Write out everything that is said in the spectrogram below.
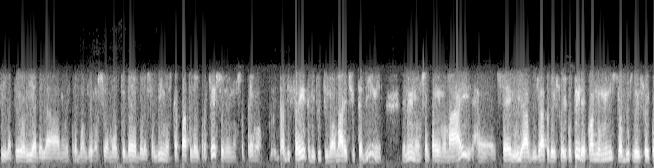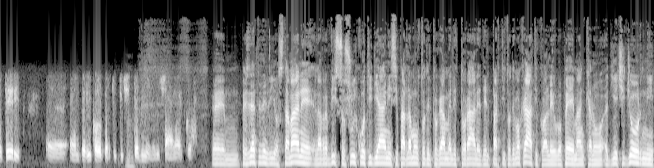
sì, la teoria della ministra Buongiorno sia molto debole. Salvini è scappato dal processo e noi non sapremo, a differenza di tutti i normali cittadini, e noi non sapremo mai eh, se lui ha abusato dei suoi poteri e quando un ministro abusa dei suoi poteri eh, è un pericolo per tutti i cittadini, diciamo. Ecco. Eh, Presidente Del Rio, stamane l'avrà visto sui quotidiani, si parla molto del programma elettorale del Partito Democratico, alle europee mancano eh, dieci giorni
